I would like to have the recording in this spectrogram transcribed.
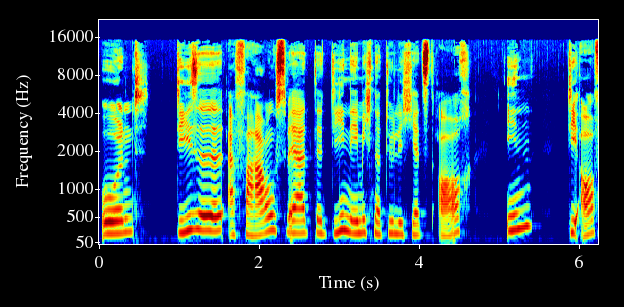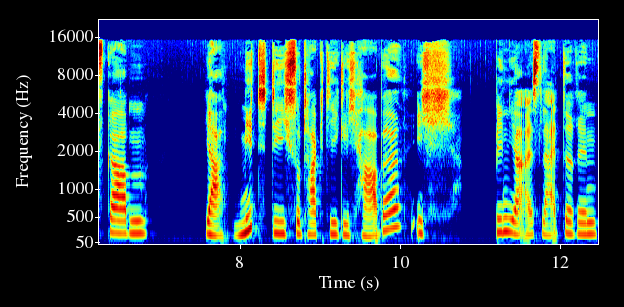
Und diese Erfahrungswerte, die nehme ich natürlich jetzt auch in die Aufgaben ja, mit, die ich so tagtäglich habe. Ich bin ja als Leiterin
